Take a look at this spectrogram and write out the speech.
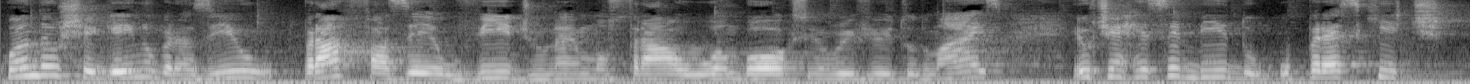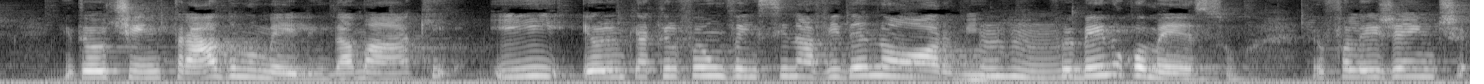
Quando eu cheguei no Brasil para fazer o vídeo, né, mostrar o unboxing, o review e tudo mais, eu tinha recebido o press kit. Então eu tinha entrado no mailing da MAC e eu lembro que aquilo foi um venci na vida enorme. Uhum. Foi bem no começo. Eu falei, gente,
